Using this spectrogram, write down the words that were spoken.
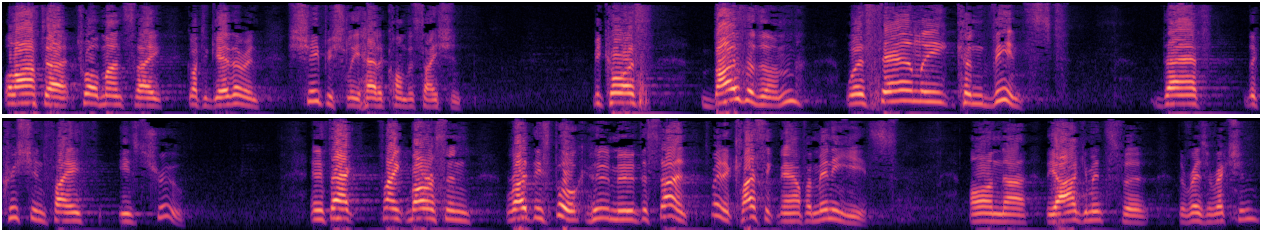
Well, after 12 months, they got together and sheepishly had a conversation. Because both of them were soundly convinced that the Christian faith is true. And in fact, Frank Morison wrote this book, Who Moved the Stone? It's been a classic now for many years on uh, the arguments for the resurrection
